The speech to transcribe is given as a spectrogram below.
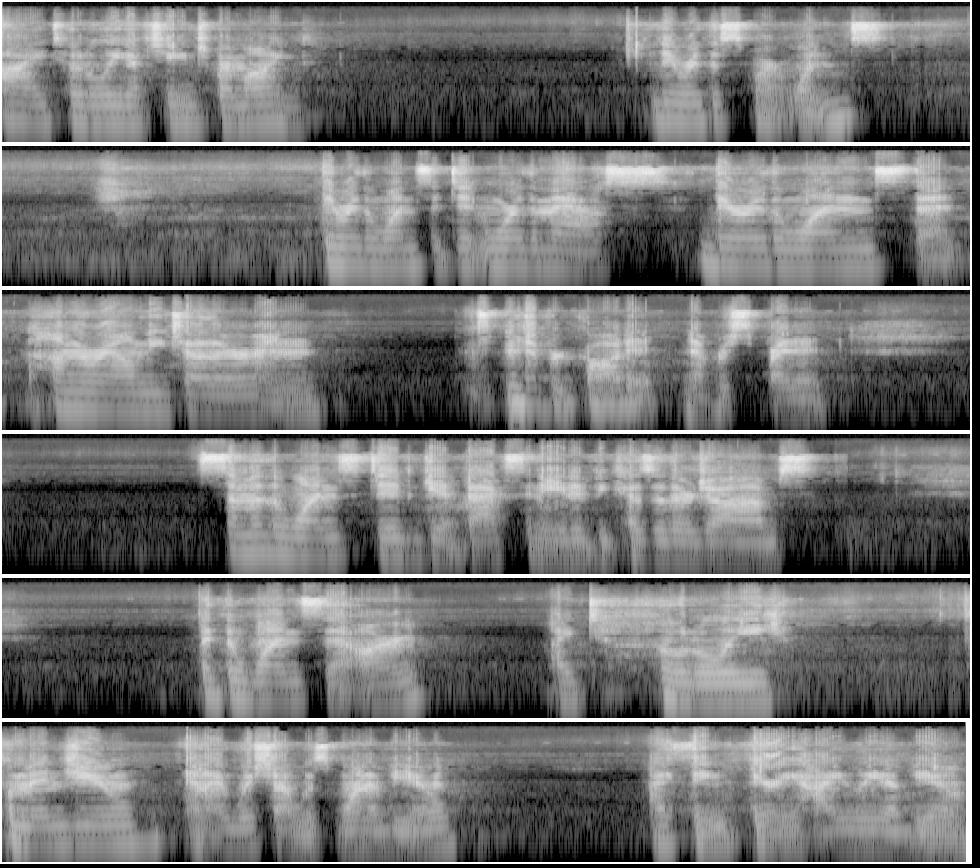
I totally have changed my mind. They were the smart ones. They were the ones that didn't wear the masks. They were the ones that hung around each other and never caught it, never spread it. Some of the ones did get vaccinated because of their jobs. But the ones that aren't, I totally commend you, and I wish I was one of you. I think very highly of you.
